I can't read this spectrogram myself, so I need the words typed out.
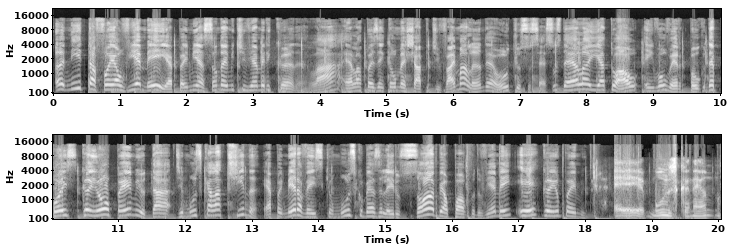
Anitta foi ao VMA, a premiação da MTV americana. Lá, ela apresentou o mashup de Vai Malandra, outros sucessos dela e atual Envolver. Pouco depois, ganhou o prêmio da, de música latina. É a primeira vez que um músico brasileiro sobe ao palco do VMA e ganha o prêmio. É música, né? Eu não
